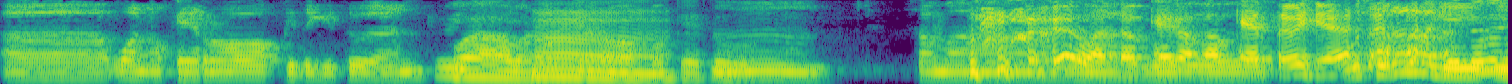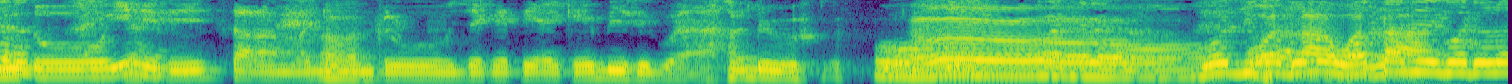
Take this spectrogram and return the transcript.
eh, One Ok Rock gitu-gitu kan. Wah, One Ok Hmm. Rock, oke tuh. Hmm, sama Waduh, oke oke tuh ya. Gue sekarang lagi into ini sih. Sekarang lagi Apa? into JKT IKB sih gue. Aduh. oh, keren, keren. gue juga Wota, dulu wota wota. sih gue dulu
